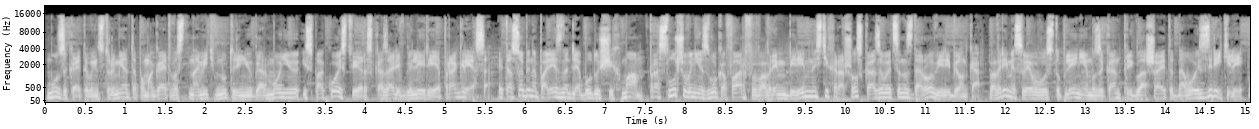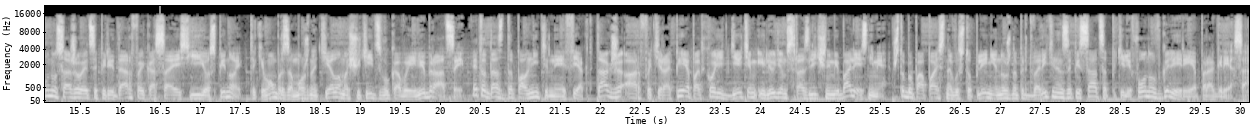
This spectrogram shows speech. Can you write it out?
Музыка этого инструмента помогает восстановить внутреннюю гармонию и спокойствие, рассказали в галерее «Прогресса». Это особенно полезно для будущих мам. Прослушивание звуков арфы во время беременности хорошо сказывается на здоровье ребенка. Во время своего выступления музыкант приглашает одного из зрителей. Он усаживается перед арфой, касаясь ее спиной. Таким образом, можно телом ощутить звуковые вибрации. Это даст дополнительный эффект. Также арфотерапия Терапия подходит детям и людям с различными болезнями. Чтобы попасть на выступление, нужно предварительно записаться по телефону в галерее прогресса.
